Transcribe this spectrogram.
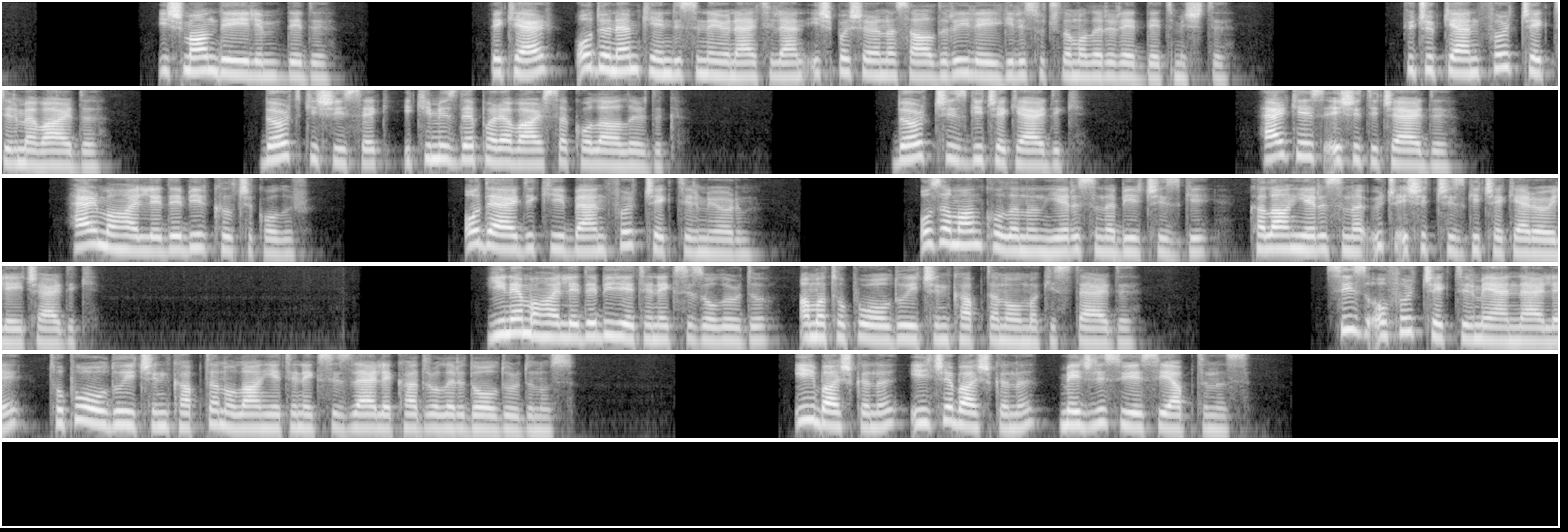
İşman değilim, dedi. Peker, o dönem kendisine yöneltilen iş başarana saldırı ile ilgili suçlamaları reddetmişti. Küçükken fırt çektirme vardı. Dört kişiysek, ikimizde para varsa kola alırdık. Dört çizgi çekerdik. Herkes eşit içerdi. Her mahallede bir kılçık olur. O derdi ki ben fırt çektirmiyorum. O zaman kolanın yarısına bir çizgi, kalan yarısına üç eşit çizgi çeker öyle içerdik. Yine mahallede bir yeteneksiz olurdu ama topu olduğu için kaptan olmak isterdi. Siz o fırt çektirmeyenlerle, topu olduğu için kaptan olan yeteneksizlerle kadroları doldurdunuz. İl başkanı, ilçe başkanı, meclis üyesi yaptınız.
